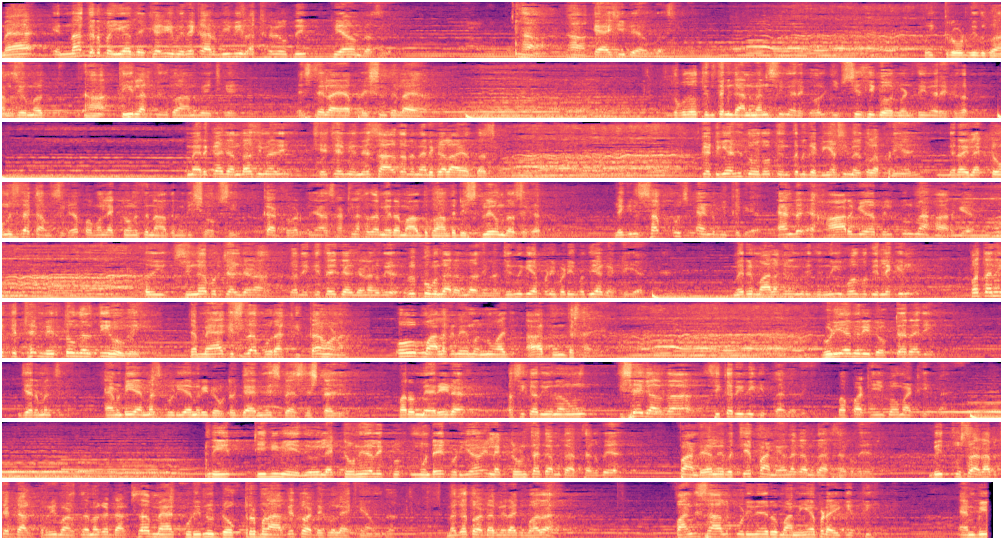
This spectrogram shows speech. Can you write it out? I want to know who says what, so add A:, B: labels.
A: ਮੈਂ ਇੰਨਾ ਕੁ ਰੁਪਈਆ ਦੇਖਿਆ ਕਿ ਮੇਰੇ ਘਰ 20 20 ਲੱਖ ਰੁਪਏ ਉਦੋਂ ਪਿਆ ਹੁੰਦਾ ਸੀ। ਹਾਂ ਹਾਂ ਕੈਸ਼ ਹੀ ਪਿਆ ਹੁੰਦਾ ਸੀ। ਕੋਈ ਕਰੋੜ ਦੀ ਦੁਕਾਨ ਸੀ ਉਹ ਮੈਂ, ਹਾਂ 30 ਲੱਖ ਦੀ ਦੁਕਾਨ ਵੇਚ ਕੇ ਇਸ ਤੇ ਲਾਇਆ, ਆਪਰੇਸ਼ਨ ਤੇ ਲਾਇਆ। ਦੋ ਦੋ, ਤਿੰਨ ਤਿੰਨ ਗਨਮੈਨ ਸੀ ਮੇਰੇ ਕੋਲ ਜਿਪਸੀ ਸੀ ਗਵਰਨਮੈਂਟ ਦੀ ਮੇਰੇ ਕੋਲ। ਅਮਰੀਕਾ ਜਾਂਦਾ ਸੀ ਮੈਂ ਜੀ 6-6 ਮਹੀਨੇ ਸਾਲ ਤੋਂ ਅਮਰੀਕਾ ਲਾ ਜਾਂਦਾ ਸੀ। ਗੱਡੀਆਂ ਸੀ ਦੋ ਦੋ ਤਿੰਨ ਤਿੰਨ ਗੱਡੀਆਂ ਸੀ ਮੇਰੇ ਕੋਲ ਆਪਣੀਆਂ ਜੀ। ਮੇਰਾ ਇਲੈਕਟ੍ਰੋਨਿਕਸ ਦਾ ਕੰਮ ਸੀਗਾ, ਪਵਨ ਇਲੈਕਟ੍ਰੋਨਿਕਸ ਦੇ ਨਾਂ ਤੇ ਮੇਰੀ ਸ਼ਾਪ ਸੀ। ਘੱਟ ਤੋਂ ਘੱਟ 50-60 ਲੱਖ ਦਾ ਮੇਰਾ ਮਾਲ ਦੁਕਾਨ ਤੇ ਡਿਸਪਲੇ ਹੁੰਦਾ ਸੀਗਾ। ਲੇਕਿਨ ਸਭ ਕੁਝ ਐਂਡ ਵਿਕ ਗਿਆ। ਐਂਡ ਹਾਰ ਗਿਆ, ਬਿਲਕੁਲ ਮੈਂ ਹਾਰ ਗਿਆ। ਕਦੀ ਸਿੰਗਾਪੁਰ ਚਲ ਜਾਣਾ, ਕਦੀ ਕਿਤੇ ਚਲ ਜਾਣਾ, ਕਦੀ ਕੋਈ ਘੁੰਮਦਾ ਰਹਿੰਦਾ ਸੀ ਮੈਂ ਜ਼ਿੰਦਗੀ ਆਪਣੀ ਬੜੀ ਵਧੀਆ ਕੱਟੀ ਹੈ ਮੇਰੇ ਮਾਲਕ ਨੇ ਮੇਰੀ ਜ਼ਿੰਦਗੀ ਬਹੁਤ ਵਧੀਆ, ਲੇਕਿਨ ਪਤਾ ਨਹੀਂ ਕਿੱਥੇ ਮੇਰੇ ਤੋਂ ਗਲਤੀ ਹੋ ਗਈ। ਜਾਂ ਮੈਂ ਕਿਸੇ ਦਾ ਬੁਰਾ ਕੀਤਾ ਹੋਣਾ। ਉਹ ਮਾਲਕ ਨੇ ਮੈਨੂੰ ਅੱਜ ਆਹ ਦਿਨ ਦਿਖਾਏ ਗੁੜੀਆ ਮੇਰੀ ਡਾਕਟਰ ਹੈ ਜੀ। ਜਰਮਨ ਚ ਐਮਡੀ ਐਮਐਸ ਗੁੜੀਆ ਮੇਰੀ ਡਾਕਟਰ ਗਾਇਨੀ ਸਪੈਸ਼ਲਿਸਟ ਹੈ ਜੀ। ਪਰ ਉਹ ਮੈਰਿਡ ਹੈ ਅਸੀਂ ਕਦੀ ਉਹਨਾਂ ਨੂੰ ਕਿਸੇ ਗੱਲ ਦਾ ਜ਼ਿਕਰ ਹੀ ਨਹੀਂ ਕੀਤਾ ਕਦੀ। ਪਾਪਾ ਠੀਕ ਹੋ, ਮੈਂ ਠੀਕ ਹਾਂ। ਵੀ ਟੀਵੀ ਵੇਚ ਦਿਓ ਇਲੈਕਟ੍ਰੋਨਿਕ ਵਾਲੇ ਕੁ- ਮੁੰਡੇ, ਕੁੜੀਆਂ ਇਲੈਕਟ੍ਰੋਨਿਕ ਦਾ ਕੰਮ ਕਰ ਸਕਦੇ ਆ। ਭਾਂਡੇ ਵਾਲੇ ਬੱਚੇ ਭਾਂਡਿਆਂ ਦਾ ਕੰਮ ਕਰ ਸਕਦੇ ਆ। ਵੀ ਤੁਸੀਂ ਸਾਡਾ ਬੱਚਾ ਡਾਕਟਰ ਨਹੀਂ ਬਣਦਾ। ਮੈਂ ਕਿਹਾ, ਡਾਕਟਰ ਸਾਹਿਬ, ਮੈਂ ਕੁੜੀ ਨੂੰ ਡਾਕਟਰ ਬਣਾ ਕੇ ਤੁਹਾਡੇ ਕੋਲ ਲੈ ਕੇ ਆਉਂਗਾ ਮੈਂ ਕਿਹਾ, ਤੁਹਾਡਾ ਮੇਰਾ ਅੱਜ ਵਾਅਦਾ। 5 ਸਾਲ ਕੁੜੀ ਨੇ ਰੋਮਾਨੀਆ ਪੜ੍ਹਾਈ ਕੀਤੀ ਐਮਬੀ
